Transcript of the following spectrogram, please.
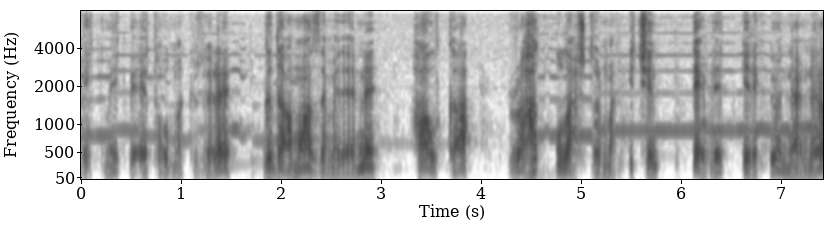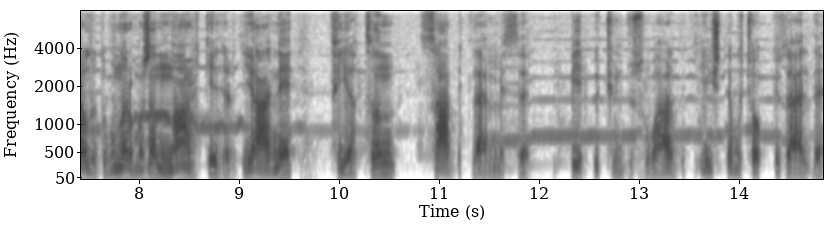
ekmek ve et olmak üzere gıda malzemelerini halka rahat ulaştırmak için devlet gerekli önlemleri alırdı. Bunların başına nar gelirdi. Yani fiyatın sabitlenmesi. Bir üçüncüsü vardı ki işte bu çok güzeldi.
